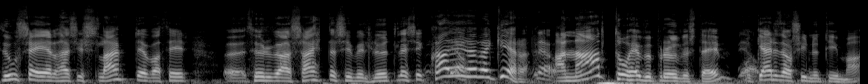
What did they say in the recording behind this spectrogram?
þú segir að það sé slæmt ef að þeir uh, þurfi að sætta sig við hlutleysi. Hvað er það að gera? Já. Að NATO hefur bröðust þeim Já. og gerði á sínu tíma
